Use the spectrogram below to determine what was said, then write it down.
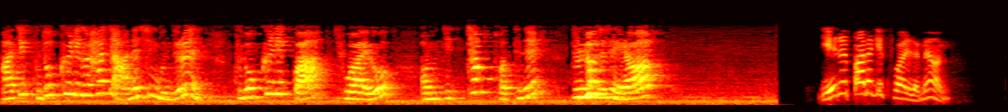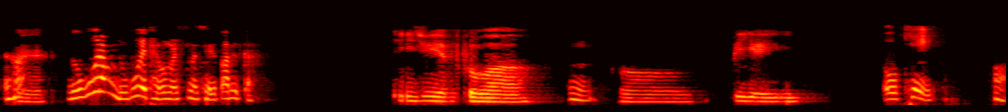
아직 구독 클릭을 하지 않으신 분들은 구독 클릭과 좋아요, 엄지척 버튼을 눌러주세요. 얘를 빠르게 구하려면 네. 누구랑 누구의 닮음을 쓰면 제일 빠를까? TGF와 음, 어, BAE 오케이. 어,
